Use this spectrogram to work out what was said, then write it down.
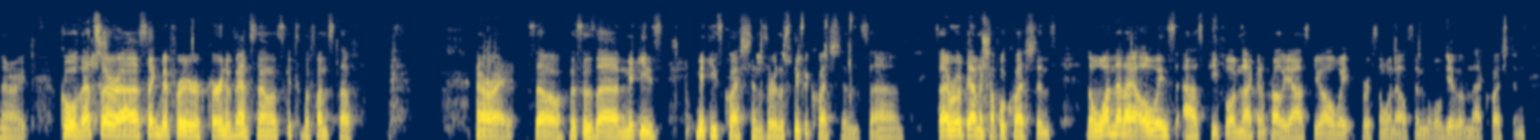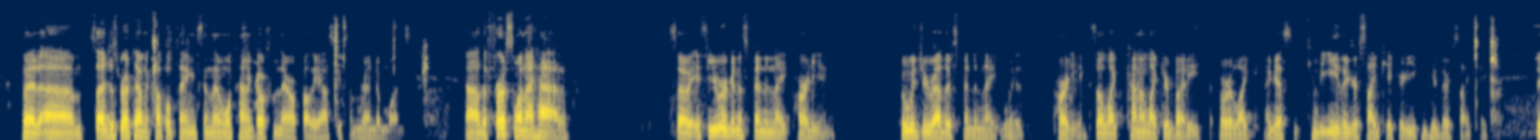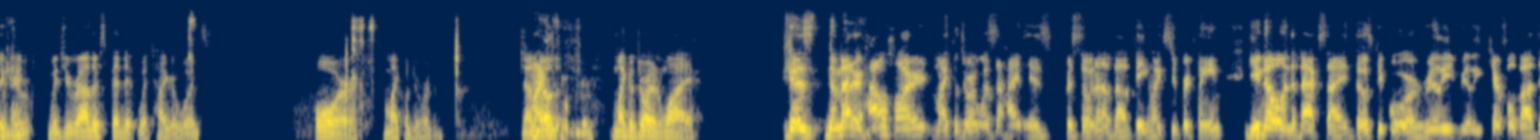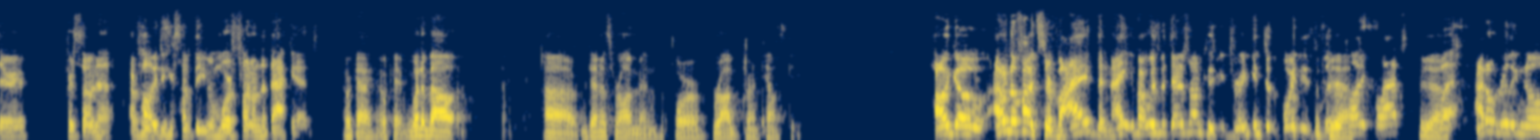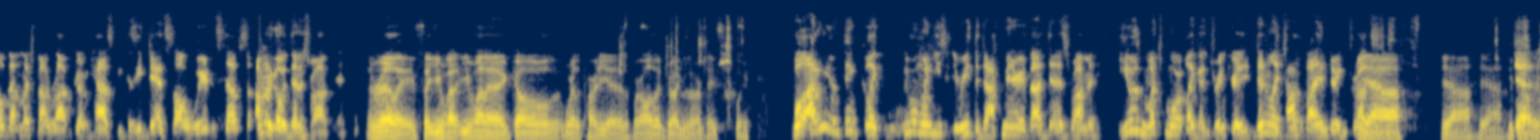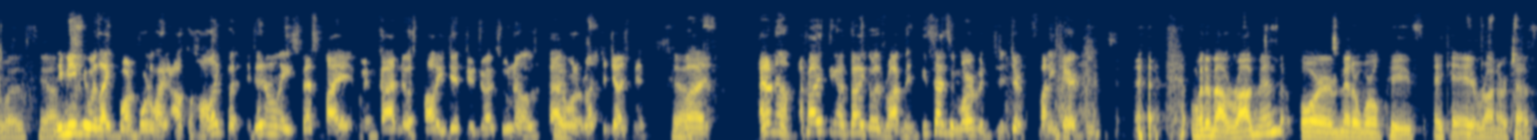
All right. Cool. That's our uh, segment for current events. Now let's get to the fun stuff. All right. So this is uh, Mickey's Mickey's questions or the stupid questions. Um, so I wrote down a couple questions. The one that I always ask people, I'm not going to probably ask you. I'll wait for someone else and we'll give them that question. But um, so I just wrote down a couple things and then we'll kind of go from there. I'll probably ask you some random ones. Uh, the first one I have. So if you were going to spend a night partying, who would you rather spend a night with partying? So like kind of like your buddy, or like I guess it can be either your sidekick or you can be their sidekick. Would Okay. you would you rather spend it with Tiger Woods or Michael Jordan? Now Michael no, Jordan. Michael Jordan, why? Because no matter how hard Michael Jordan wants to hide his persona about being like super clean, you know, on the backside, those people who are really, really careful about their persona are probably doing something even more fun on the back end. Okay, okay. What about uh, Dennis Rodman or Rob Gronkowski? I would go. I don't know if I would survive the night if I was with Dennis Rodman because he'd be drinking to the point his liver Yeah. probably collapse. Yeah. But I don't really know that much about Rob Gronkowski because he dances all weird and stuff. So I'm gonna go with Dennis Rodman. Really? So you want you want to go where the party is, where all the drugs are, basically? Well, I don't even think like even when you, you read the documentary about Dennis Rodman, he was much more of like a drinker. He didn't really talk about him doing drugs. Yeah, yeah, yeah. He Yeah. probably was. Yeah, He maybe was like born borderline alcoholic, but it didn't really specify. And God knows, probably did do drugs. Who knows? I Yeah. don't want to rush to judgment, yeah. but I don't know. I probably think I'd probably go with Rodman. He sounds like more of a d- d- funny character. what about Rodman or Metta World Peace, aka Ron Artest?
